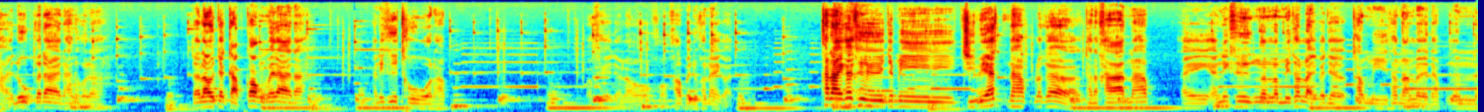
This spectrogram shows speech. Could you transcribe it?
ถ่ายรูปก็ได้นะทุกคนนะ แต่เราจะกลับกล้องไม่ได้นะ อันนี้คือโทรนะครับ โอเค เดี๋ยวเราขอเข้าไปดูข้างในก่อน ข้างในก็คือจะมี GPS นะครับ แล้วก็ธนาคารนะครับ ไออันนี้คือเงินเรามีเท่าไหร่ก็จะถ้ามีเท่านั้นเลยนะครับเงินใน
